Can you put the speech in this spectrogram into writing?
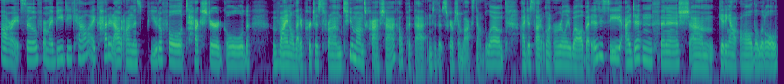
All right, so for my bee decal, I cut it out on this beautiful textured gold vinyl that I purchased from Two Moms Craft Shack. I'll put that into the description box down below. I just thought it went really well, but as you see, I didn't finish um, getting out all the little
